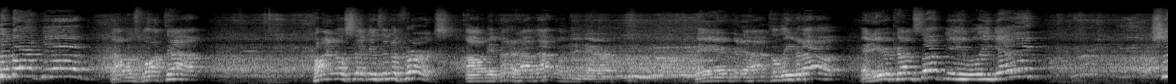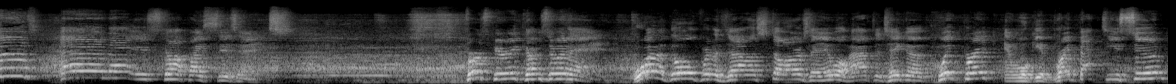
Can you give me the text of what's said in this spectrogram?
The back end. That one's blocked out. Final seconds in the first. Oh, they better have that one in there. They're going to have to leave it out. And here comes Duffy. Will he get it? Shoots. And that is stopped by Sissons. First period comes to an end. What a goal for the Dallas Stars, and we'll have to take a quick break, and we'll get right back to you soon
